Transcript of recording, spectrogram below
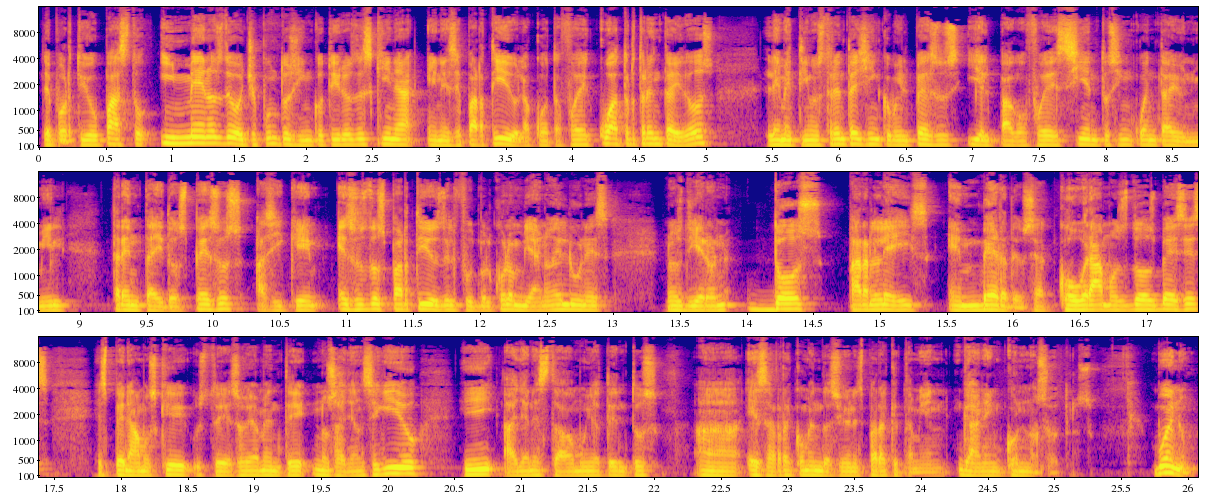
Deportivo Pasto y menos de 8.5 tiros de esquina en ese partido. La cuota fue de 4.32, le metimos 35 mil pesos y el pago fue de 151 mil 32 pesos. Así que esos dos partidos del fútbol colombiano del lunes nos dieron dos parlays en verde, o sea, cobramos dos veces. Esperamos que ustedes obviamente nos hayan seguido y hayan estado muy atentos a esas recomendaciones para que también ganen con nosotros. Bueno,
